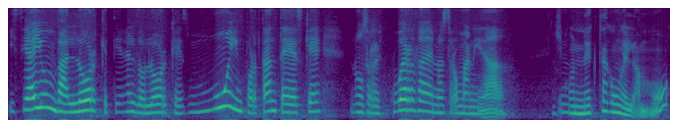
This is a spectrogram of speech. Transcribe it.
Y si hay un valor que tiene el dolor, que es muy importante, es que nos recuerda de nuestra humanidad. Nos conecta con el amor.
